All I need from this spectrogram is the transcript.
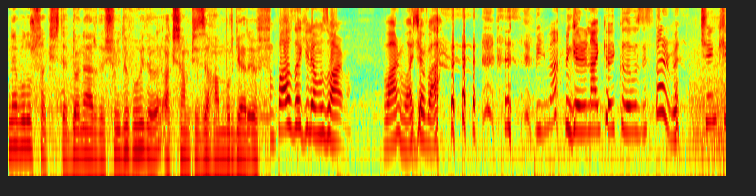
Ne bulursak işte dönerdi, şuydu buydu. Akşam pizza, hamburger, öf. Fazla kilomuz var mı? Var mı acaba? Bilmem görünen köy kılavuz ister mi? Çünkü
